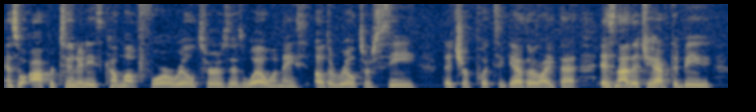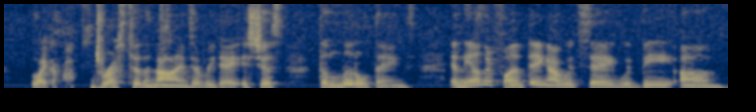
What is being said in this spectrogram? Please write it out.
and so opportunities come up for realtors as well when they other realtors see that you're put together like that it's not that you have to be like dressed to the nines every day it's just the little things and the other fun thing i would say would be um,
